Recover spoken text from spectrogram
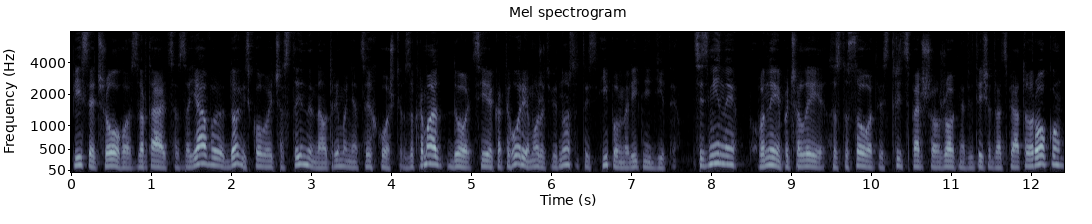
після чого звертаються з заявою до військової частини на отримання цих коштів. Зокрема, до цієї категорії можуть відноситись і повнолітні діти. Ці зміни вони почали застосовуватись 31 жовтня 2025 року.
